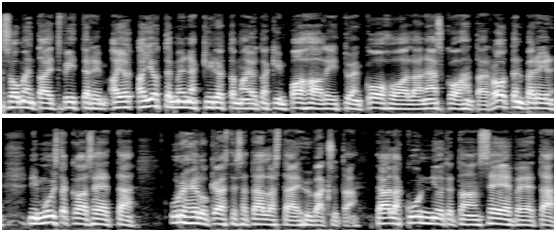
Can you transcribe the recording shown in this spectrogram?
somen tai Twitterin, aio, aiotte mennä kirjoittamaan jotakin pahaa liittyen KHL, SKH tai Rottenbergiin, niin muistakaa se, että urheilukästissä tällaista ei hyväksytä. Täällä kunnioitetaan CVtä,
